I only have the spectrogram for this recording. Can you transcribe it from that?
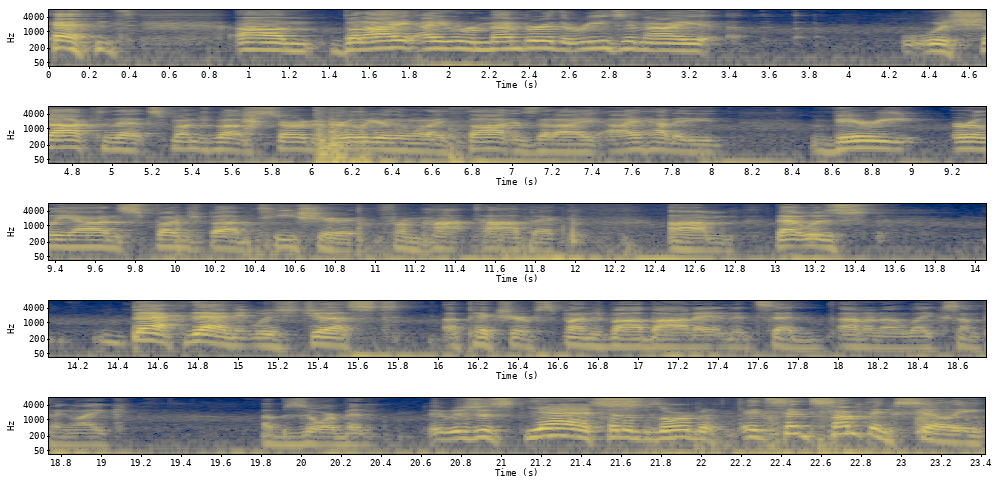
the end. Um, but I, I remember the reason I was shocked that SpongeBob started earlier than what I thought is that I, I had a very early on SpongeBob T-shirt from Hot Topic. Um, that was back then. It was just a picture of SpongeBob on it, and it said I don't know, like something like absorbent. It was just Yeah, it said absorbent. it said something silly.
